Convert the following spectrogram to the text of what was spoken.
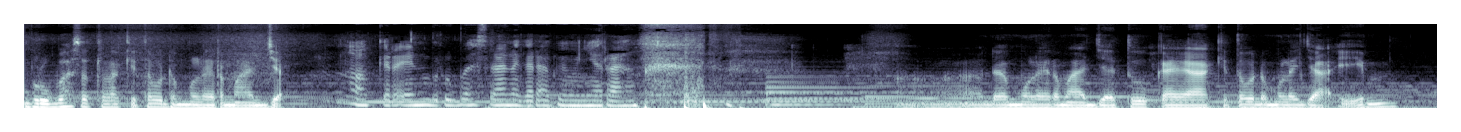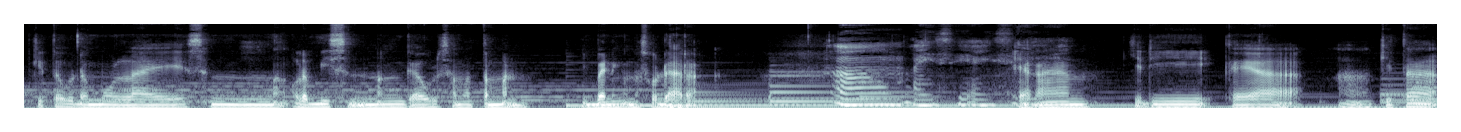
berubah setelah kita udah mulai remaja. Oh kirain berubah setelah negara api menyerang. Uh, udah mulai remaja tuh kayak kita udah mulai jaim kita udah mulai seneng lebih seneng gaul sama temen dibanding sama saudara. Um, I see, I see. Ya kan, jadi kayak uh, kita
